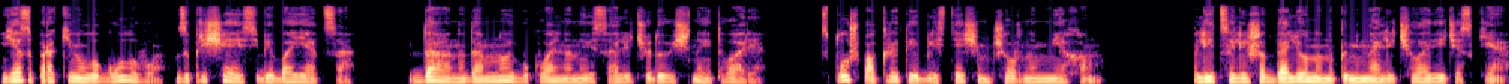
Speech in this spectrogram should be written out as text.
Я запрокинула голову, запрещая себе бояться. Да, надо мной буквально нависали чудовищные твари, сплошь покрытые блестящим черным мехом. Лица лишь отдаленно напоминали человеческие,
